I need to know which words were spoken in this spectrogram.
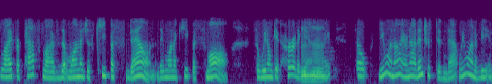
life or past lives that want to just keep us down. They want to keep us small so we don't get hurt again, Mhm. right? So you and I are not interested in that. We want to be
